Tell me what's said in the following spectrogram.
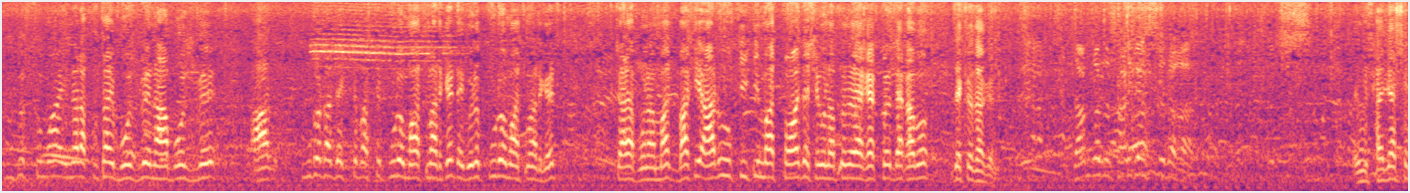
পুজোর সময় এনারা কোথায় বসবে না বসবে। আর পুরোটা দেখতে পাচ্ছে পুরো মাছ মার্কেট। এগুলো পুরো মাছ মার্কেট চারাপোনা মাছ। বাকি আরও কী কী মাছ পাওয়া যায় সেগুলো আপনাদের এক এক করে দেখাবো। দেখতে থাকেন। দাম কত? সাড়ে চারশো টাকা। সাড়ে চারশো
